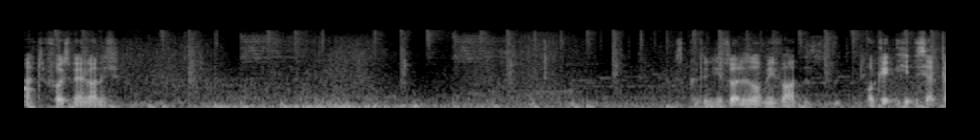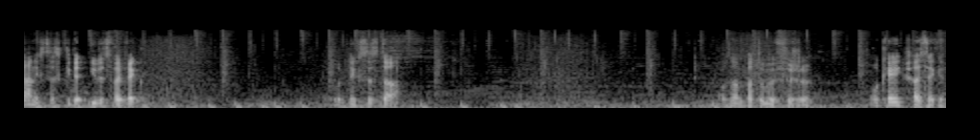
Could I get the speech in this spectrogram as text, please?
Ach, du folgst mir ja gar nicht. Was könnte denn hier so alles auf mich warten? Okay, hier ist ja gar nichts. Das geht ja übelst weit weg. Und nichts ist da. Außer ein paar dumme Fische. Okay, Scheißdecke.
